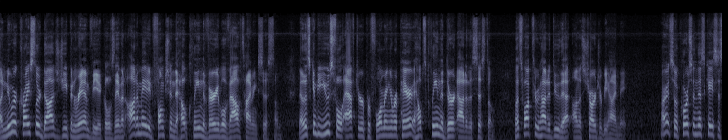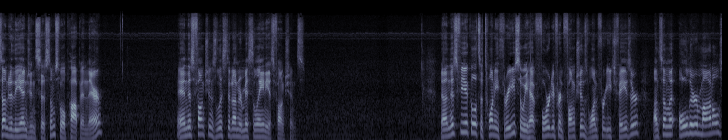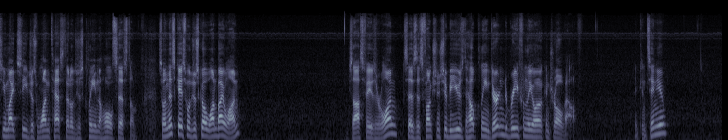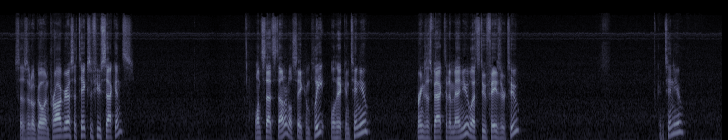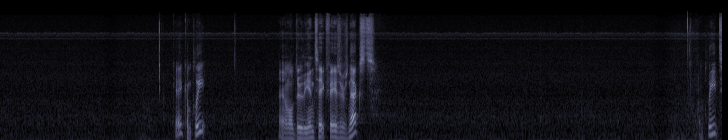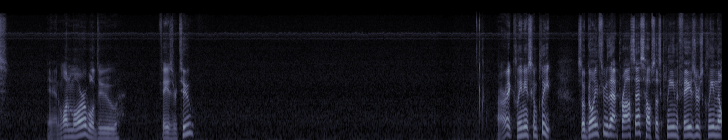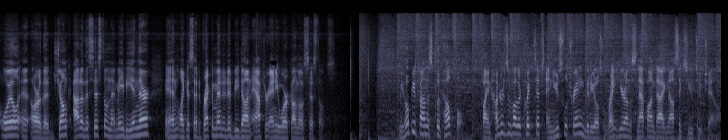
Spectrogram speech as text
On newer Chrysler, Dodge, Jeep, and Ram vehicles, they have an automated function to help clean the variable valve timing system. Now this can be useful after performing a repair. It helps clean the dirt out of the system. Let's walk through how to do that on this charger behind me. All right, so of course in this case it's under the engine system, so we'll pop in there. And this function is listed under miscellaneous functions. Now in this vehicle, it's a 23, so we have four different functions, one for each phaser. On some older models, you might see just one test that'll just clean the whole system. So in this case, we'll just go one by one. Exhaust phaser one says this function should be used to help clean dirt and debris from the oil control valve. Hit continue. Says it'll go in progress. It takes a few seconds. Once that's done, it'll say complete. We'll hit continue. Brings us back to the menu. Let's do phaser two. Continue. Okay, complete. And we'll do the intake phasers next. Complete. And one more, we'll do phaser two. All right, cleaning is complete. So going through that process helps us clean the phasers, clean the oil uh, or the junk out of the system that may be in there. And like I said, recommended to be done after any work on those systems. We hope you found this clip helpful. Find hundreds of other quick tips and useful training videos right here on the Snap-on Diagnostics YouTube channel.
